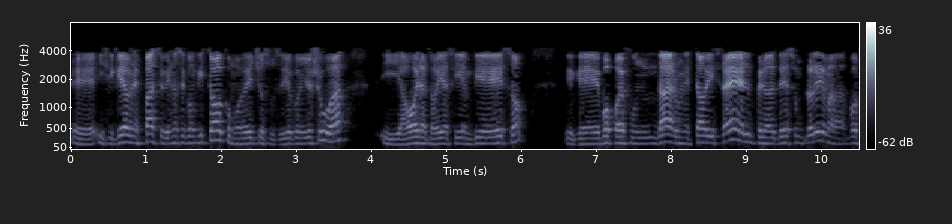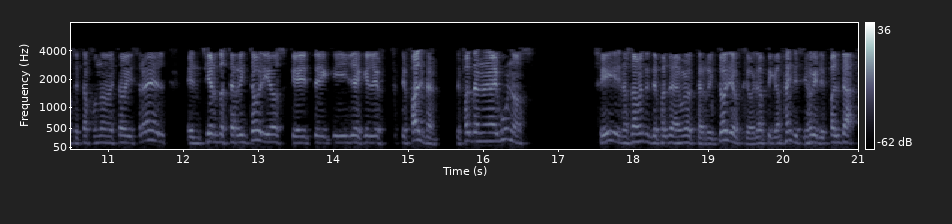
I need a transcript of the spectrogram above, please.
Eh, y si queda un espacio que no se conquistó, como de hecho sucedió con Yoshua, y ahora todavía sigue en pie eso, que vos podés fundar un Estado de Israel, pero tenés un problema, vos estás fundando un Estado de Israel en ciertos territorios que te, que, te faltan, te faltan en algunos, ¿sí? No solamente te faltan algunos territorios geográficamente, sino que te falta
